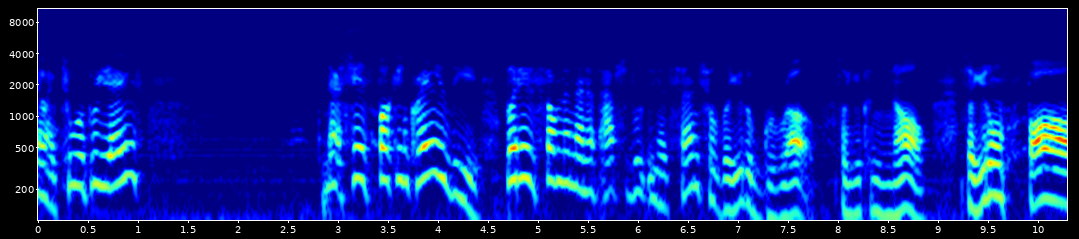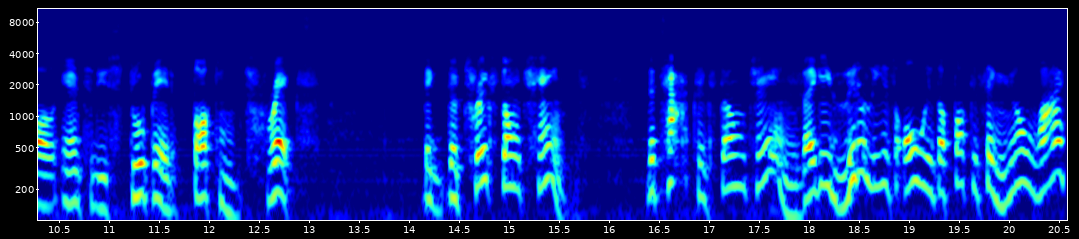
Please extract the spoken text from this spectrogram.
in like two or three days. That shit's fucking crazy. But it's something that is absolutely essential for you to grow so you can know. So you don't fall into these stupid fucking tricks. The, the tricks don't change the tactics don't change. Like it literally is always the fucking same. You know why?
